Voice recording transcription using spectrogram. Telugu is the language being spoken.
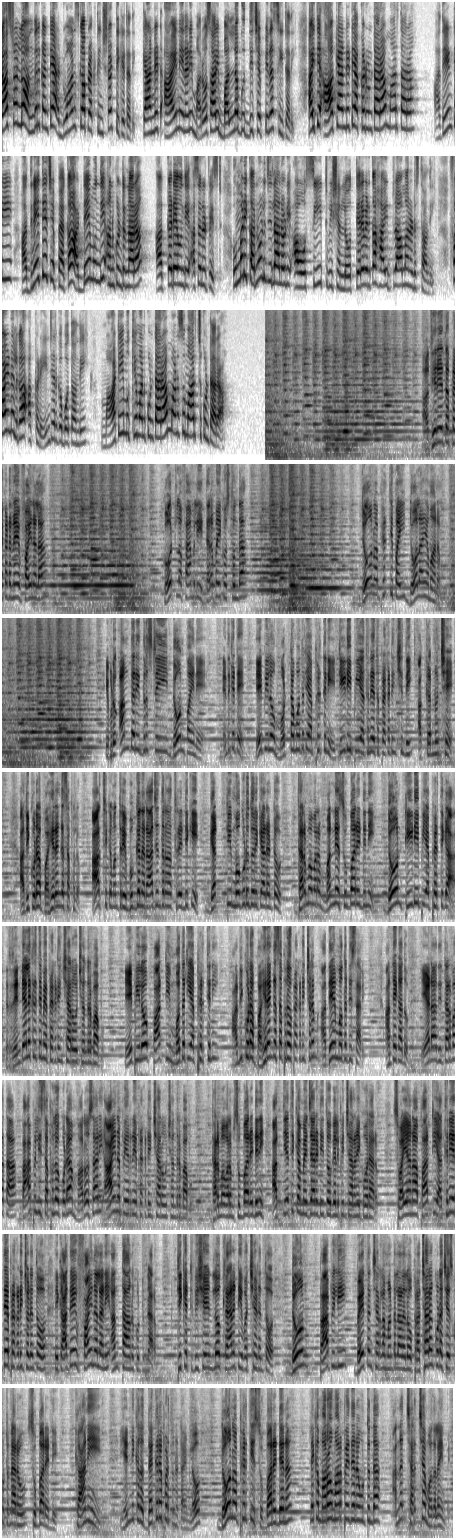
రాష్ట్రంలో అందరికంటే అడ్వాన్స్గా ప్రకటించిన టికెట్ అది. క్యాండిడేట్ ఆయనేనని మరోసారి బల్లగుద్ది చెప్పిన సీట్ అది. అయితే ఆ క్యాండిడేటే అక్కడ ఉంటారా మారతారా? అదేంటి? అధినేతే చెప్పాక అడ్డేముంది అనుకుంటున్నారా? అక్కడే ఉంది అసలు ట్విస్ట్. ఉమ్మడి కర్నూలు జిల్లాలోని ఆ ఓ సీట్ విషయంలో తెర వెనుక హై డ్రామా నడుస్తోంది. ఫైనల్గా అక్కడ ఏం జరగబోతోంది? మాటే ముఖ్యం అనుకుంటారా? మనసు మార్చుకుంటారా? అధినేత ప్రకటనే ఫైనలా? కోట్ల ఫ్యామిలీ తెరపైకొస్తుందా డోన్ అభ్యర్థిపై డోలాయమానం. ఇప్పుడు అందరి దృష్టి డోన్ పైనే. ఎందుకంటే ఏపీలో మొట్టమొదటి అభ్యర్థిని టీడీపీ అధినేత ప్రకటించింది అక్కడి నుంచే. అది కూడా బహిరంగ సభలో. ఆర్థిక మంత్రి బుగ్గన రాజేంద్రనాథ్ రెడ్డికి గట్టి మొగుడు దొరికాడంటూ ధర్మవరం మన్నే సుబ్బారెడ్డిని డోన్ టీడీపీ అభ్యర్థిగా రెండేళ్ళ క్రితమే ప్రకటించారు చంద్రబాబు. ఏపీలో పార్టీ మొదటి అభ్యర్థిని అది కూడా బహిరంగ సభలో ప్రకటించడం అదే మొదటిసారి. అంతేకాదు ఏడాది తర్వాత పాపిలి సభలో కూడా మరోసారి ఆయన పేరునే ప్రకటించారు చంద్రబాబు. ధర్మవరం సుబ్బారెడ్డిని అత్యధిక మెజారిటీతో గెలిపించాలని కోరారు. స్వయానా పార్టీ అధినేతే ప్రకటించడంతో ఇక అదే ఫైనల్ అని అంతా అనుకుంటున్నారు. టికెట్ విషయంలో క్లారిటీ వచ్చేయడంతో డోన్ పాపిలి బేతంచెర్ల మండలాలలో ప్రచారం కూడా చేసుకుంటున్నారు సుబ్బారెడ్డి. కానీ ఎన్నికలు దగ్గర పడుతున్న టైంలో డోన్ అభ్యర్థి సుబ్బారెడ్డేనా? లేక మరో మార్పు ఏదైనా ఉంటుందా అన్న చర్చ మొదలైంది.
